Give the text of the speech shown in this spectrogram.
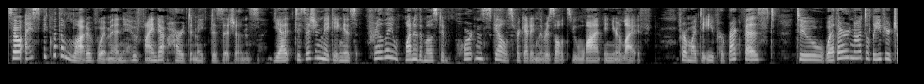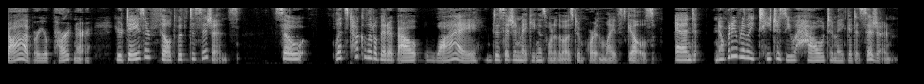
So, I speak with a lot of women who find it hard to make decisions. Yet, decision making is really one of the most important skills for getting the results you want in your life. From what to eat for breakfast to whether or not to leave your job or your partner, your days are filled with decisions. So, let's talk a little bit about why decision making is one of the most important life skills. And nobody really teaches you how to make a decision.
